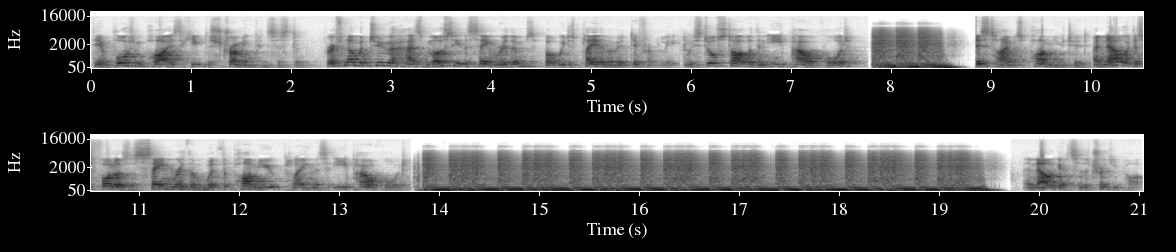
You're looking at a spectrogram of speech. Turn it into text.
The important part is to keep the strumming consistent. Riff number two has mostly the same rhythms, but we just play them a bit differently. We still start with an E power chord. This time it's palm muted. And now it just follows the same rhythm with the palm mute playing this E power chord. And now it gets to the tricky part.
